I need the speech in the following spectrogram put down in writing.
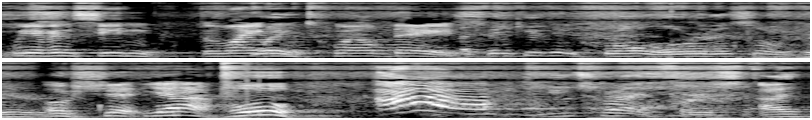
The. We haven't seen the light in 12 days. I think you can crawl over this over here. Oh shit, yeah. Oh! Ah! You try it first. I.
